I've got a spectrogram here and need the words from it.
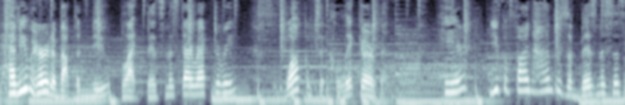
Have you heard about the new Black Business Directory? Welcome to Click Urban. Here, you can find hundreds of businesses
